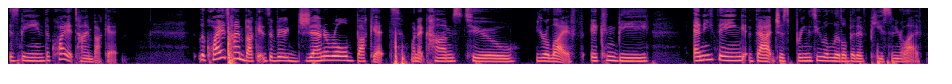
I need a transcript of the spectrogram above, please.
is being the quiet time bucket. The quiet time bucket is a very general bucket when it comes to your life. It can be anything that just brings you a little bit of peace in your life.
